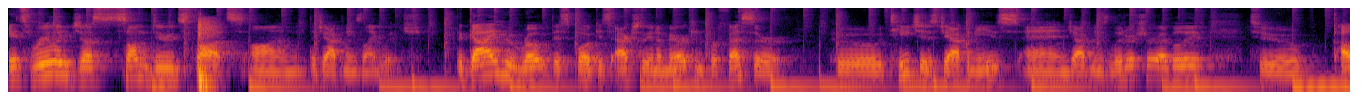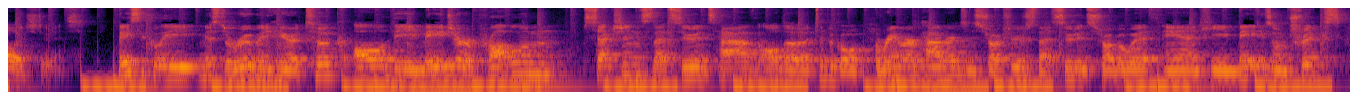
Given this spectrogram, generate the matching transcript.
It's really just some dude's thoughts on the Japanese language. The guy who wrote this book is actually an American professor who teaches Japanese and Japanese literature, I believe, to college students. Basically, Mr. Rubin here took all the major problem sections that students have, all the typical grammar patterns and structures that students struggle with, and he made his own tricks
